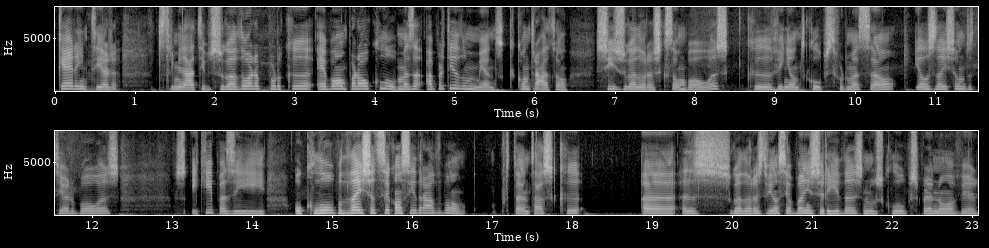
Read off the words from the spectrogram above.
querem ter determinado tipo de jogadora porque é bom para o clube, mas a, a partir do momento que contratam X jogadoras que são boas, que vinham de clubes de formação, eles deixam de ter boas equipas e o clube deixa de ser considerado bom. Portanto, acho que uh, as jogadoras deviam ser bem geridas nos clubes para não haver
